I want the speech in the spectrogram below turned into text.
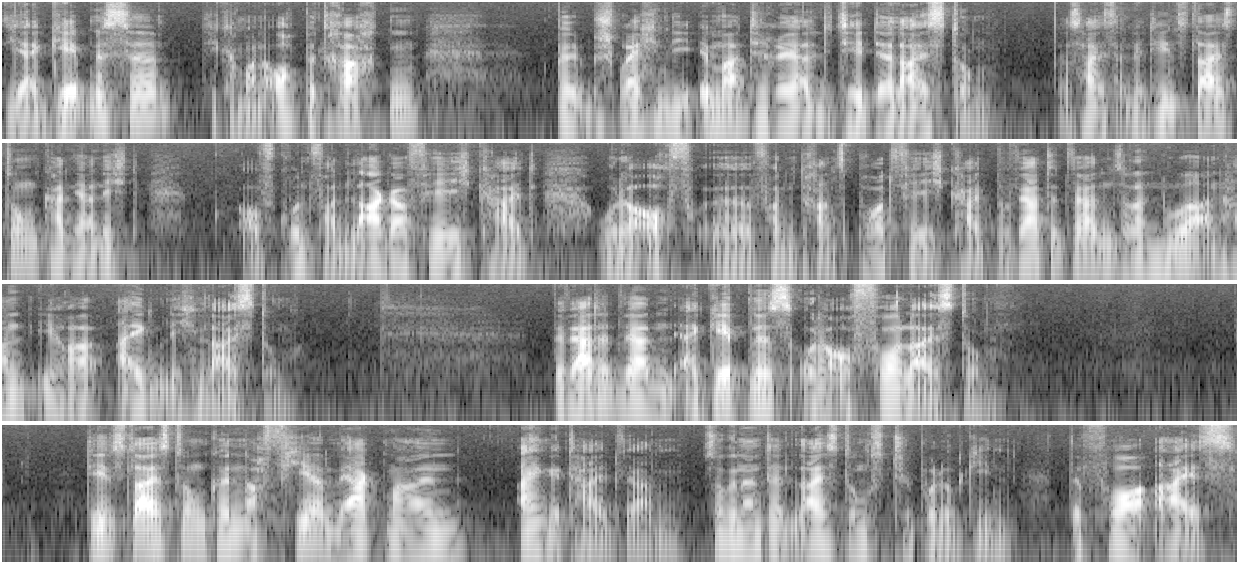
Die Ergebnisse, die kann man auch betrachten, besprechen die Immaterialität der Leistung. Das heißt, eine Dienstleistung kann ja nicht aufgrund von Lagerfähigkeit oder auch äh, von Transportfähigkeit bewertet werden, sondern nur anhand ihrer eigentlichen Leistung. Bewertet werden Ergebnis oder auch Vorleistung. Dienstleistungen können nach vier Merkmalen eingeteilt werden, sogenannte Leistungstypologien, the four eyes.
